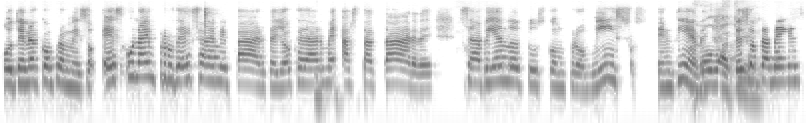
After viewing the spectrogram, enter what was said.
o tener compromiso. Es una imprudencia de mi parte yo quedarme hasta tarde sabiendo tus compromisos, ¿entiendes? Eso también es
